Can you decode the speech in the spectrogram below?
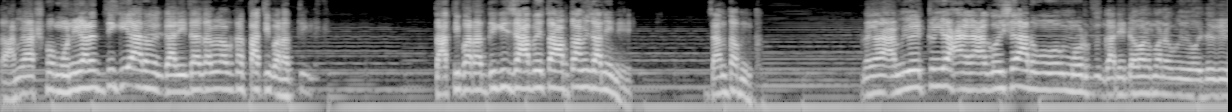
তা আমি আসব মনিহারের দিকে আর ওই গাড়িটা যাবে আপনার তাঁতিপাড়ার দিকে। তাঁতিপাড়ার দিকে যাবে তা তো আমি জানি না। জানতাম না আমিও একটু আগে হয়েছে আর ও মোর গাড়িটা আমার মানে ওই দিকে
